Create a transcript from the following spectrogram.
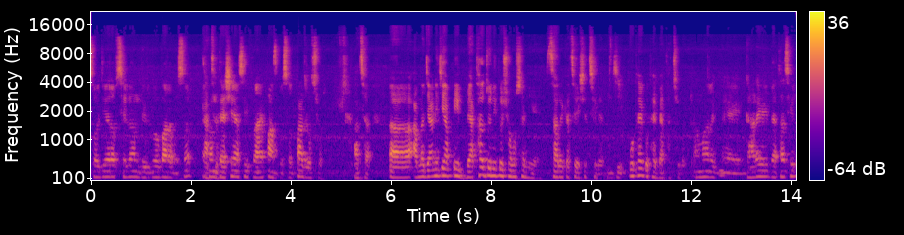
সৌদি আরব ছিলাম দীর্ঘ বারো বছর। এখন আচ্ছা। দেশে আছি প্রায় পাঁচ বছর। পাঁচ বছর। আচ্ছা আমরা জানি যে আপনি ব্যথাজনিত সমস্যা নিয়ে স্যারের কাছে এসেছিলেন। জি। কোথায় কোথায় ব্যথা ছিল? আমার ঘাড়ে ব্যথা ছিল।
